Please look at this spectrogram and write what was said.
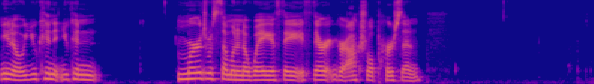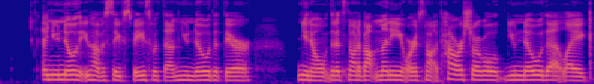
You know, you can, you can merge with someone in a way if they, if they're your actual person and you know that you have a safe space with them you know that they're you know that it's not about money or it's not a power struggle you know that like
